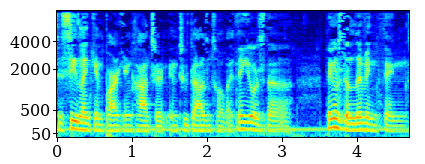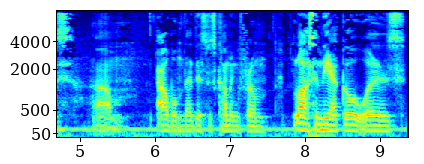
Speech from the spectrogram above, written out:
to see Linkin Park in concert in 2012. I think it was the I think it was the Living Things um, album that this was coming from. Lost in the Echo was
